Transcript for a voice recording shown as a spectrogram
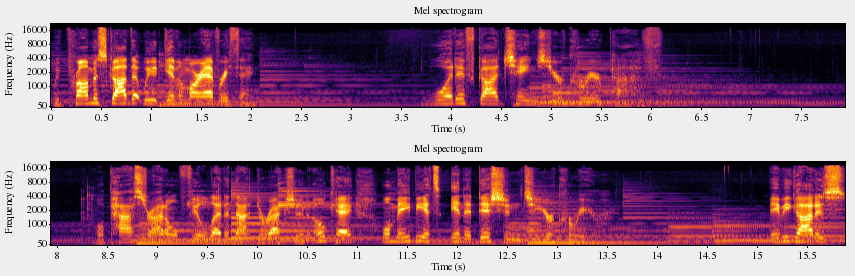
We promised God that we would give Him our everything. What if God changed your career path? Well, Pastor, I don't feel led in that direction. Okay, well, maybe it's in addition to your career. Maybe God is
